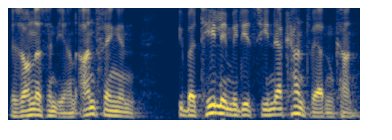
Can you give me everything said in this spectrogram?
besonders in ihren Anfängen, über Telemedizin erkannt werden kann.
